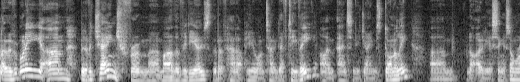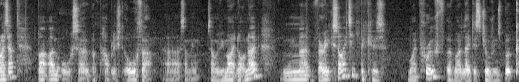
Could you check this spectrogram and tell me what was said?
Hello everybody, um, bit of a change from uh, my other videos that I've had up here on Tone Def TV. I'm Anthony James Donnelly, um, not only a singer-songwriter but I'm also a published author, uh, something some of you might not have known. I'm uh, very excited because my proof of my latest children's book,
